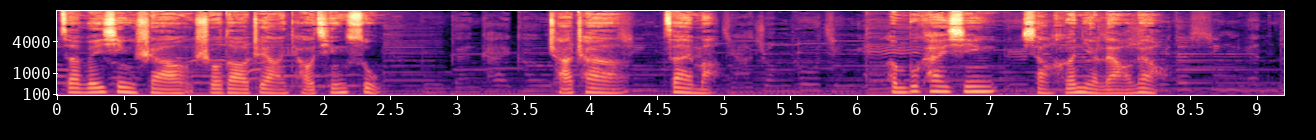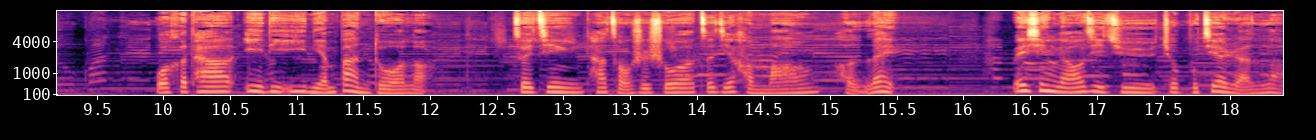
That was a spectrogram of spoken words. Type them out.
在微信上收到这样一条倾诉：查查在吗？很不开心，想和你聊聊。我和他异地一年半多了，最近他总是说自己很忙很累，微信聊几句就不见人了。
